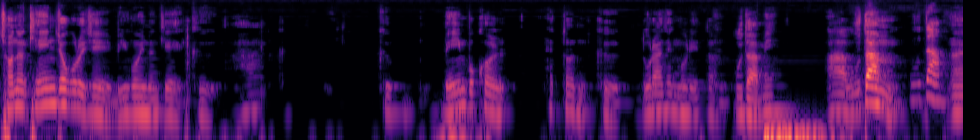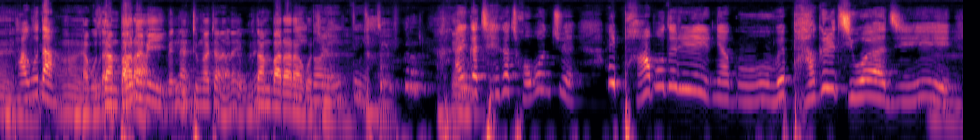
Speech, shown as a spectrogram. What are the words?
저는 개인적으로 이제 밀고 있는 게그 아, 그, 그 메인 보컬 했던 그 노란색 머리 했던 우담이? 아 우담 우담, 네. 바구담. 어, 바구담. 우담바라 바구담이 맨날 1등 하지 않았나요? 우담바라라고 이번에 제가 1등 했죠. 예. 아니, 그러니까 제가 저번 주에, 아니, 바보들이냐고, 왜 박을 지워야지. 음.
